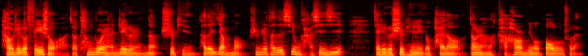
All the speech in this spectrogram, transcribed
还有这个匪首啊叫汤卓然这个人的视频，他的样貌，甚至他的信用卡信息，在这个视频里都拍到了。当然了，卡号没有暴露出来。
